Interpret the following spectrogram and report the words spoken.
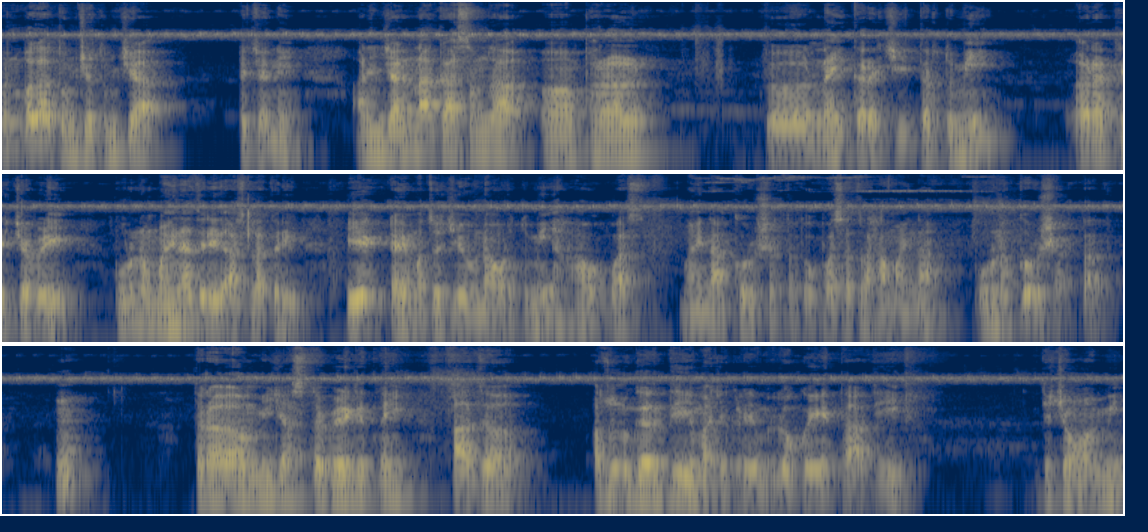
पण बघा तुमच्या तुमच्या याच्याने. आणि ज्यांना का समजा फराळ नाही करायची तर तुम्ही रात्रीच्या वेळी पूर्ण महिना जरी असला तरी एक टायमाचं जेवणावर तुम्ही हा उपवास महिना करू शकतात. उपवासाचा हा महिना पूर्ण करू शकतात. तर मी जास्त वेळ घेत नाही. आज अजून गर्दी माझ्याकडे लोक येतात ही. त्याच्यामुळे मी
